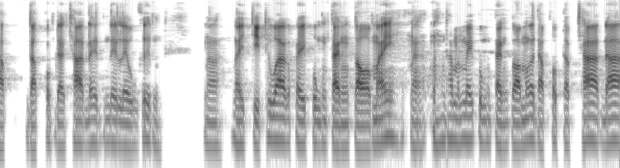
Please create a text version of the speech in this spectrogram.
ดับดับภพดับชาติได้ได้เร็วขึ้นนะในจิตที่ว่าไปปรุงแต่งต่อไหมนะถ้ามันไม่ปรุงแต่งต่อมันก็ดับภพดับชาติได้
